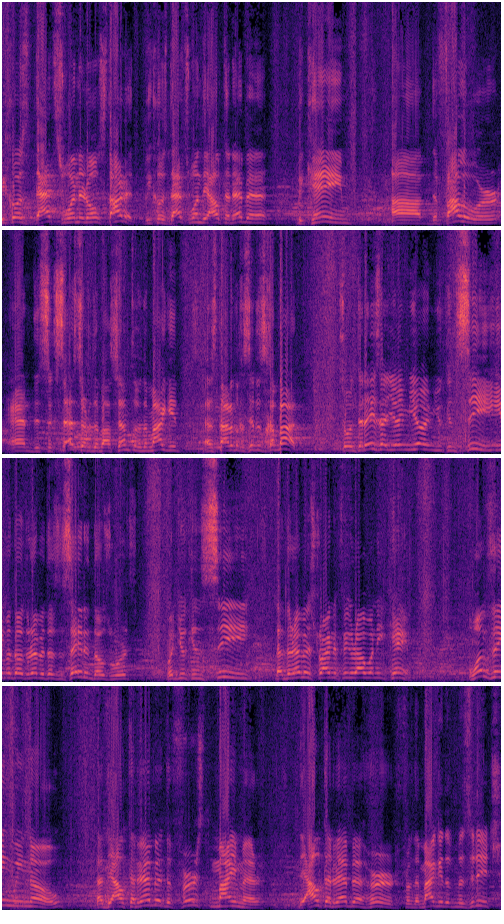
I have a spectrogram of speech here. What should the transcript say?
Because that's when it all started. Because that's when the Alter Rebbe became uh, the follower and the successor of the Baal Tov, the Magid, and started the Chassidus Chabad. So in today's Yom Yom, you can see, even though the Rebbe doesn't say it in those words, but you can see that the Rebbe is trying to figure out when he came. One thing we know that the Alter Rebbe, the first mimer the Alter Rebbe heard from the Magid of Mezrich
